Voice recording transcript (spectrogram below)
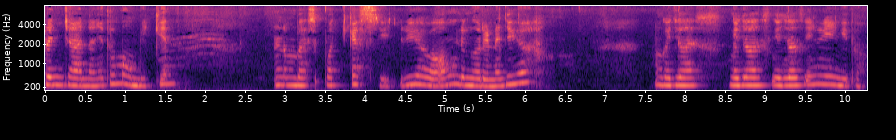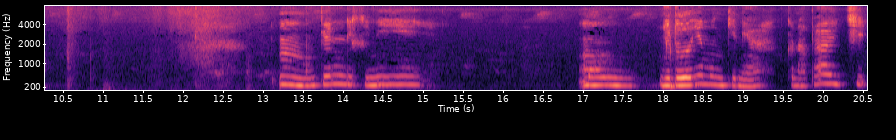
rencananya tuh mau bikin 16 podcast sih. Jadi ya kamu dengerin aja ya. Nggak jelas nggak jelas nggak jelas ini gitu. Hmm, mungkin di sini mau judulnya mungkin ya. Kenapa Aji?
